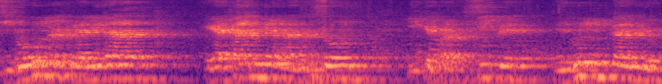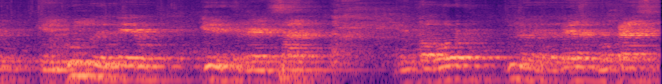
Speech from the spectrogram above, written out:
sino una realidad que cambie a la nación y que participe en un cambio que el mundo entero tiene que realizar en favor de una verdadera democracia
